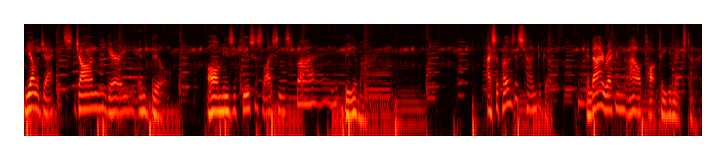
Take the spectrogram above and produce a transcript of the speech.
Yellow Jackets, John, Gary, and Bill. All music use is licensed by BMI. I suppose it's time to go, and I reckon I'll talk to you next time.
